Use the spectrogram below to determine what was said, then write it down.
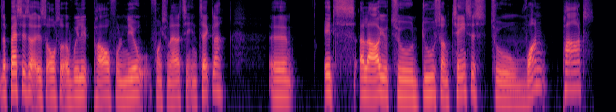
The batch editor is also a really powerful new functionality in Tekla. Um, it allows you to do some changes to one part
